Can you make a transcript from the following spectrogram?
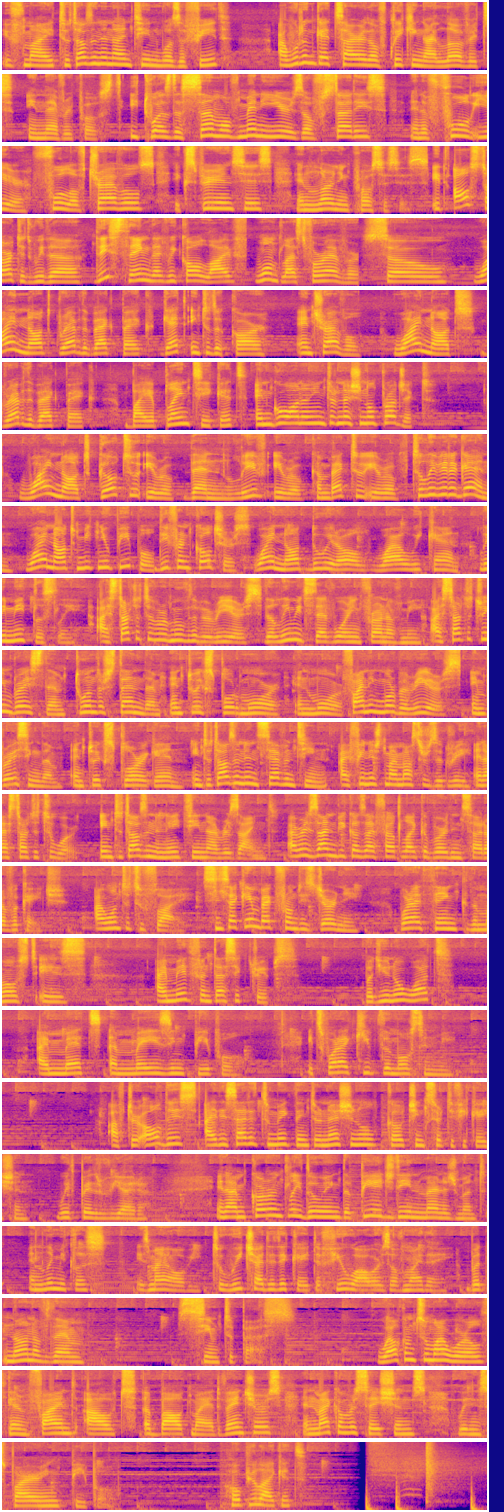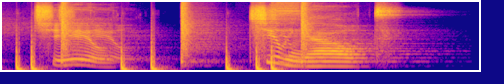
If my 2019 was a feed, I wouldn't get tired of clicking I love it in every post. It was the sum of many years of studies and a full year full of travels, experiences, and learning processes. It all started with a this thing that we call life won't last forever. So, why not grab the backpack, get into the car, and travel? Why not grab the backpack, buy a plane ticket, and go on an international project? Why not go to Europe, then leave Europe, come back to Europe to live it again? Why not meet new people, different cultures? Why not do it all while we can, limitlessly? I started to remove the barriers, the limits that were in front of me. I started to embrace them, to understand them, and to explore more and more, finding more barriers, embracing them, and to explore again. In 2017, I finished my master's degree and I started to work. In 2018, I resigned. I resigned because I felt like a bird inside of a cage. I wanted to fly. Since I came back from this journey, what I think the most is I made fantastic trips. But you know what? I met amazing people. It's what I keep the most in me. After all this, I decided to make the international coaching certification with Pedro Vieira. And I'm currently doing the PhD in management, and Limitless is my hobby, to which I dedicate a few hours of my day. But none of them seem to pass. Welcome to my world. You can find out about my adventures and my conversations with inspiring people. Hope you like it. Chill. Chilling out.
